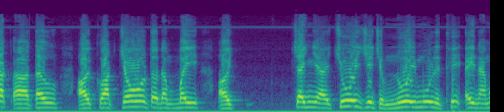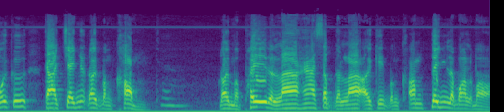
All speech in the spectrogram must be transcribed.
ដឹកទៅឲ្យគាត់ចូលទៅដើម្បីឲ្យ ចេញជួយជាជំនួយមូលនិធិអីណាមួយគឺការចេញនោះដោយបង្ខំដោយ20ដុល្លារ50ដុល្លារឲ្យគេបង្ខំទិញរបស់របរ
